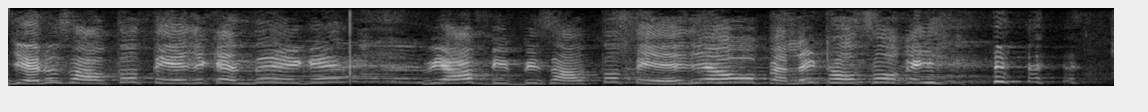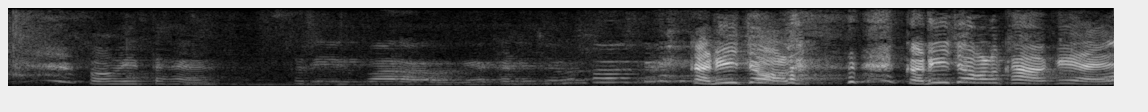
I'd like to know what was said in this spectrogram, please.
ਜਿਹਨੂੰ ਸਭ ਤੋਂ ਤੇਜ਼ ਕਹਿੰਦੇ ਹੈਗੇ ਵੀ ਆਹ ਬੀਬੀ ਸਭ ਤੋਂ ਤੇਜ਼ ਆ ਉਹ ਪਹਿਲਾਂ ਹੀ ਠੋਸ ਹੋ ਗਈ। ਉਹੀ ਤਾਂ ਹੈ। ਸਰੀਰ ਭਾਰਾ ਹੋ ਗਿਆ ਕੜੀ ਚਲੋ ਖਾ ਕੇ। ਕੜੀ ਚੌਲ ਕੜੀ ਚੌਲ ਖਾ ਕੇ ਆਏ।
